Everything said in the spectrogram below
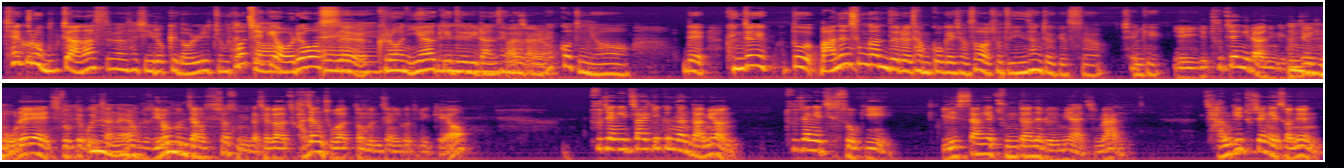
책으로 묶지 않았으면 사실 이렇게 널리 좀 그쵸. 퍼지기 어려웠을 네. 그런 이야기들이란 음. 생각을 맞아요. 했거든요. 근데 굉장히 또 많은 순간들을 담고 계셔서 저도 인상적이었어요. 책이. 예, 이게 투쟁이라는 게 굉장히 음. 좀 오래 지속되고 있잖아요. 음. 그래서 이런 문장을 쓰셨습니다. 제가 가장 좋았던 문장 읽어드릴게요. 투쟁이 짧게 끝난다면 투쟁의 지속이 일상의 중단을 의미하지만 장기 투쟁에서는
